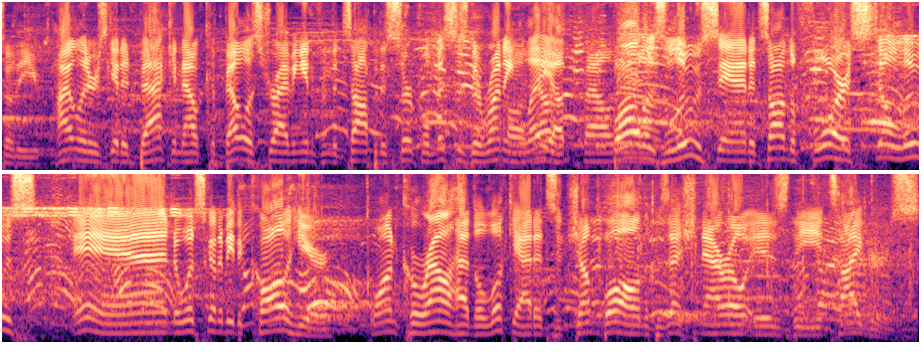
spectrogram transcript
So the Highlanders get it back, and now Cabellis driving in from the top of the circle, misses the running oh, layup. Ball is loose, and it's on the floor, still loose. And what's going to be the call here? Juan Corral had the look at it. It's a jump ball, and the possession arrow is the Tigers.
